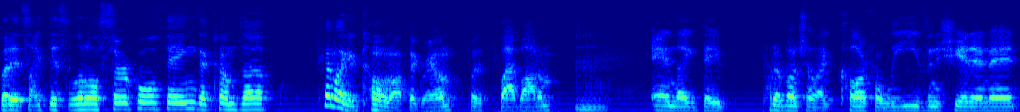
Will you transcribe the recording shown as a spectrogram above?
but it's like this little circle thing that comes up. It's kind of like a cone off the ground with a flat bottom, Mm. And like they put a bunch of like colorful leaves and shit in it.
